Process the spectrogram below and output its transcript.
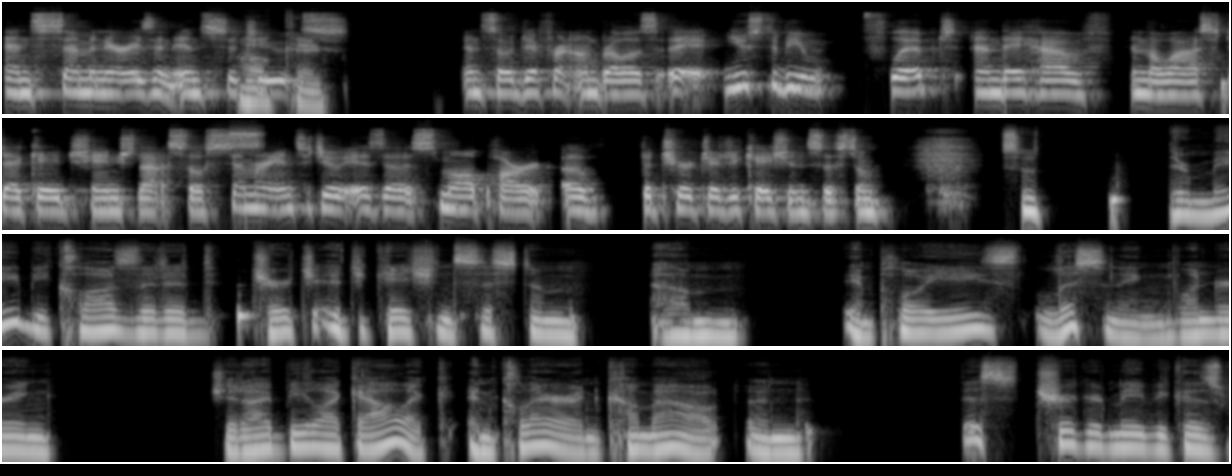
and seminaries and institutes. Okay and so different umbrellas. It used to be flipped and they have in the last decade changed that. So seminary institute is a small part of the church education system. So there may be closeted church education system um, employees listening wondering should i be like alec and claire and come out? And this triggered me because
